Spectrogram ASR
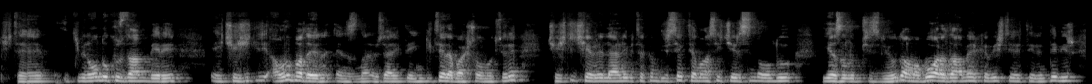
işte 2019'dan beri e, çeşitli Avrupa'da en azından özellikle İngiltere başta olmak üzere çeşitli çevrelerle bir takım dirsek teması içerisinde olduğu yazılıp çiziliyordu. Ama bu arada Amerika Birleşik Devletleri'nde bir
